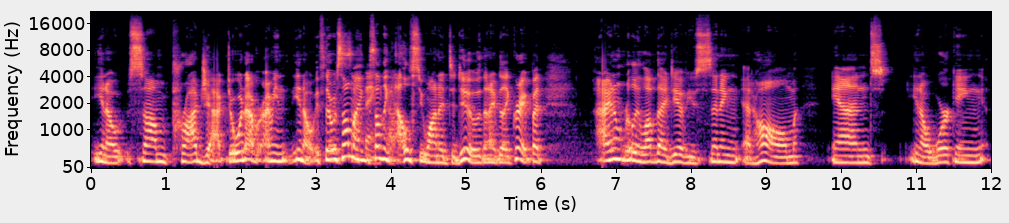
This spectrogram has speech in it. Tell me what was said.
you know, some project or whatever. I mean, you know, if there was something something something else. else you wanted to do, then I'd be like, great. But I don't really love the idea of you sitting at home and, you know, working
